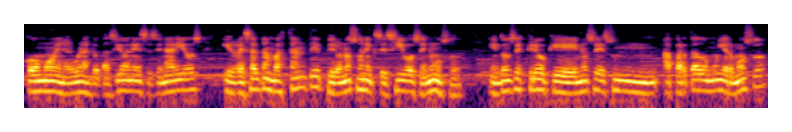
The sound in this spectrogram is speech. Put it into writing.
como en algunas locaciones, escenarios, y resaltan bastante, pero no son excesivos en uso. Entonces creo que, no sé, es un apartado muy hermoso.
